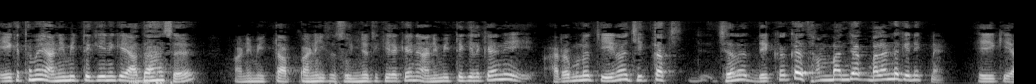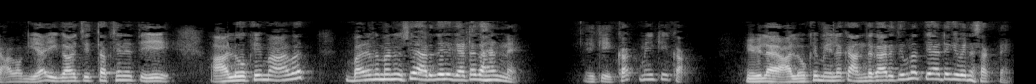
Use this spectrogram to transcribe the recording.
ඒක තමයි අනිමිත්ත කියන එකේ අදහස. අනිමිත්ත අපණීත ශුන්්‍යති කියලා කියන්නේ අනිමිත්ත කියලා කියන්නේ අරමුණ තියෙන චිත්තක්ෂණ දෙකක සම්බන්ධයක් බලන්න කෙනෙක් නැහැ. ඒකේ ආව ගියා ඊගාව චිත්තක්ෂණෙත් ඒ ආලෝකෙම ආවත් බලන මිනිස්සේ අර දෙක ගැට ගහන්නේ ඒක එකක් මේක එකක්. මේ වෙලාවේ ආලෝකේ මේලක අන්ධකාරය තිබුණත් එයාට ඒක වෙනසක් නැහැ.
